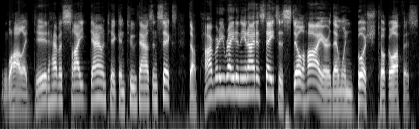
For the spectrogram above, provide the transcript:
While it did have a slight downtick in 2006, the poverty rate in the United States is still higher than when Bush took office.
